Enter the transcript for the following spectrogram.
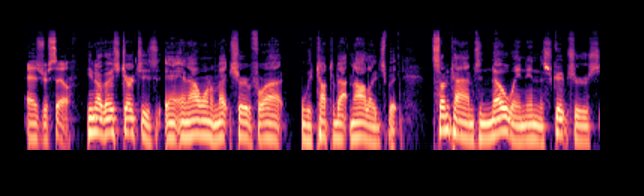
as yourself. You know those churches, and I want to make sure before I we talked about knowledge, but sometimes knowing in the scriptures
